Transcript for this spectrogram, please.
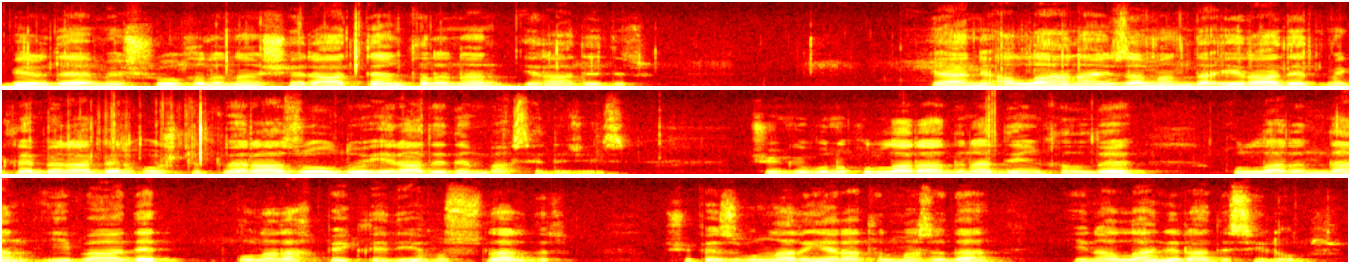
bir de meşru kılınan şeriatten kılınan iradedir. Yani Allah'ın aynı zamanda irade etmekle beraber hoşnut ve razı olduğu iradeden bahsedeceğiz. Çünkü bunu kulları adına din kıldı. Kullarından ibadet olarak beklediği hususlardır. Şüphesiz bunların yaratılması da yine Allah'ın iradesiyle olur.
